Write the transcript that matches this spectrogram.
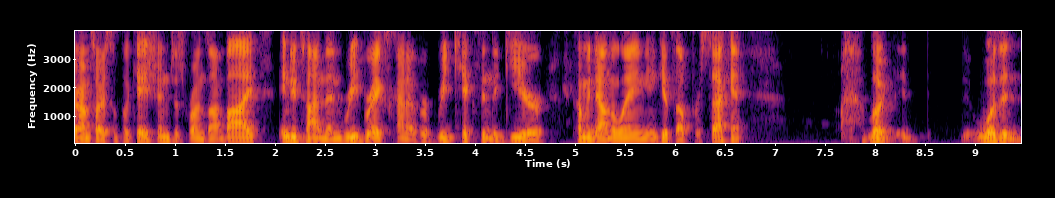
or I'm sorry, simplification just runs on by in due time, then re-breaks kind of or re-kicks into gear coming down the lane and gets up for second. Look, it, was it?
